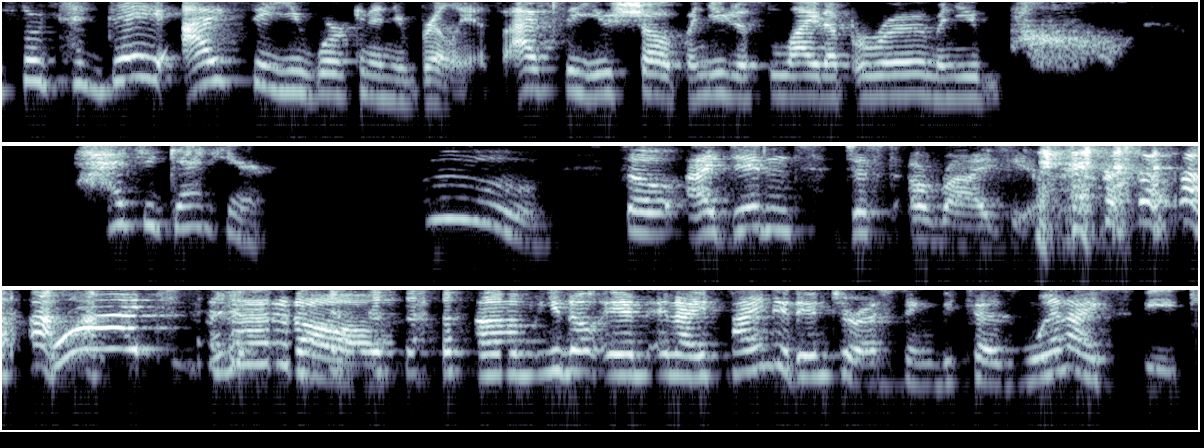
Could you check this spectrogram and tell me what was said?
So today I see you working in your brilliance. I see you show up and you just light up a room and you how'd you get here? Ooh. So I didn't just arrive here. what? Not at all. Um, you know, and, and I find it interesting because when I speak,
